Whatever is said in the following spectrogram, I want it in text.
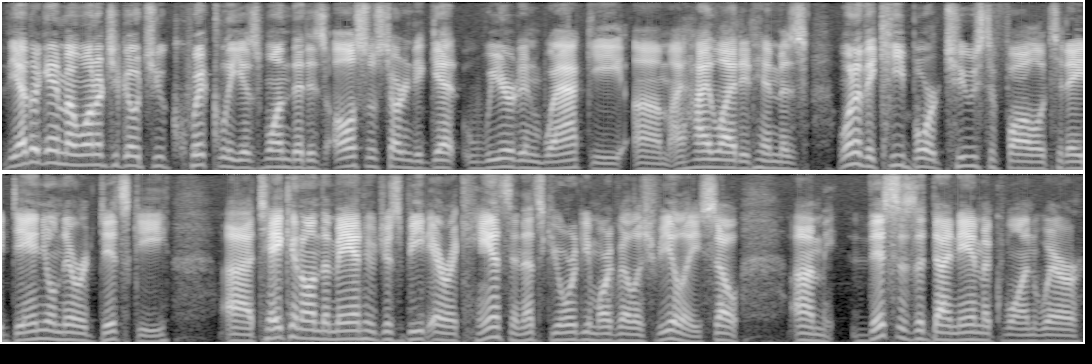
the other game I wanted to go to quickly is one that is also starting to get weird and wacky. Um, I highlighted him as one of the keyboard twos to follow today, Daniel Naroditsky, uh, taking on the man who just beat Eric Hansen. That's Georgi Margvelashvili. So um, this is a dynamic one where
